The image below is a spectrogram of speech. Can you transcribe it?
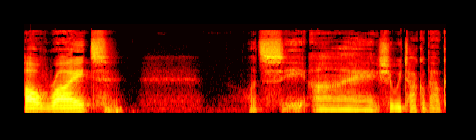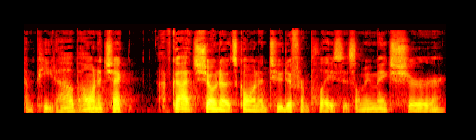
All right. Let's see. I should we talk about Compete Hub? I want to check I've got show notes going in two different places. Let me make sure.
